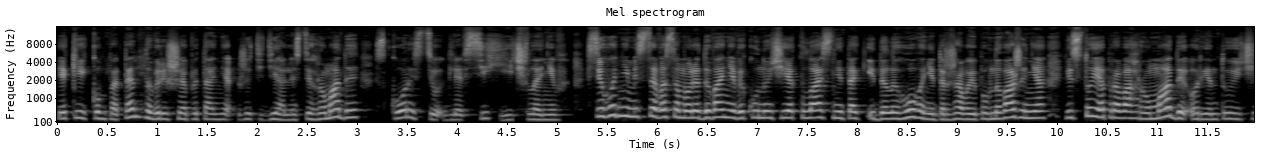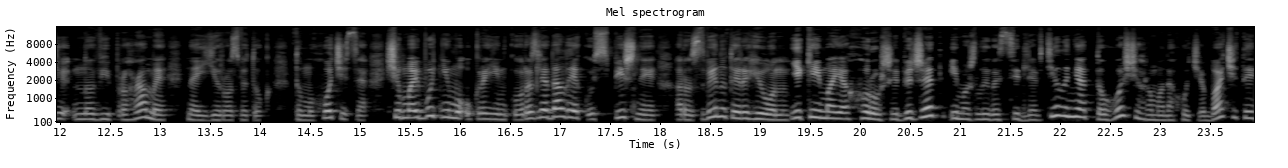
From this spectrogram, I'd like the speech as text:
який компетентно вирішує питання життєдіяльності громади з користю для всіх її членів. Сьогодні місцеве самоврядування, виконуючи як власні, так і делеговані державою повноваження, відстоює права громади, орієнтуючи нові програми на її розвиток. Тому хочеться, щоб в майбутньому українку розглядали як успішний розвинутий регіон, який має хороший бюджет і можливості для втілення того, що громада хоче бачити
